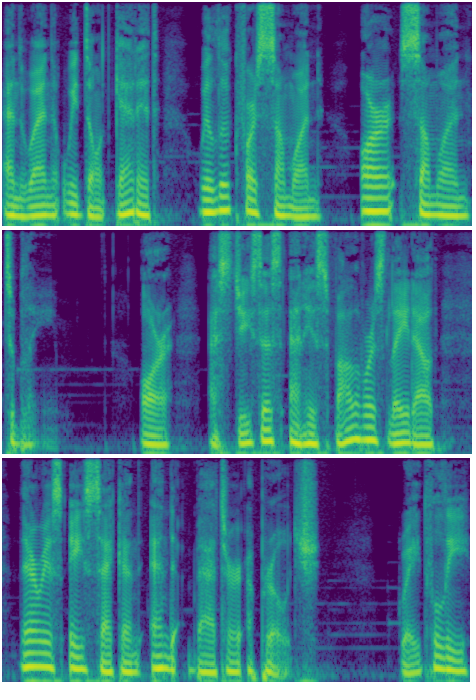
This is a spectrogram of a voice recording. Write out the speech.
And when we don't get it, we look for someone or someone to blame. Or, as Jesus and his followers laid out, there is a second and better approach. Gratefully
